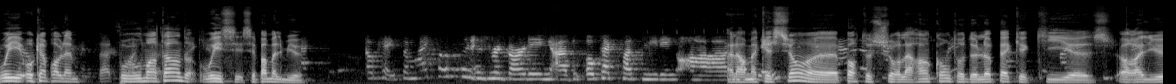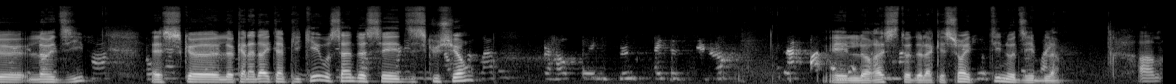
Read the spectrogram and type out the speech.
Oui, aucun problème. Pouvez-vous m'entendre? Oui, c'est pas mal mieux. Alors, ma question euh, porte sur la rencontre de l'OPEC qui euh, aura lieu lundi. Est-ce que le Canada est impliqué au sein de ces discussions? Et le reste de la question est inaudible. Um,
